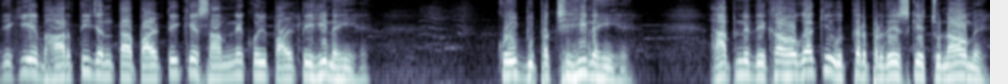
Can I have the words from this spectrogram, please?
देखिए, भारतीय जनता पार्टी के सामने कोई पार्टी ही नहीं है। कोई विपक्ष ही नहीं है। आपने देखा होगा कि उत्तर प्रदेश के चुनाव में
